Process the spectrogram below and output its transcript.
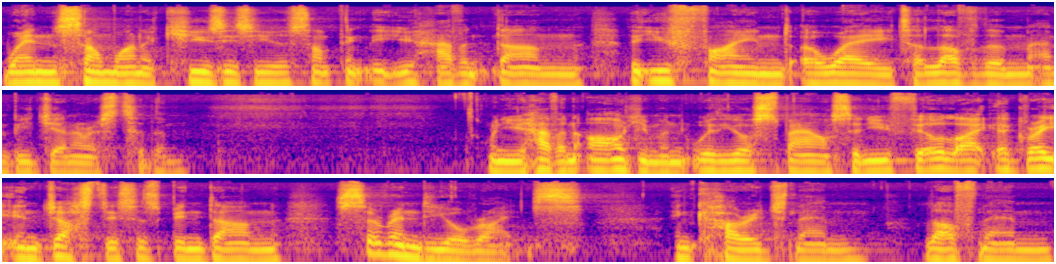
when someone accuses you of something that you haven't done, that you find a way to love them and be generous to them. When you have an argument with your spouse and you feel like a great injustice has been done, surrender your rights, encourage them, love them,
